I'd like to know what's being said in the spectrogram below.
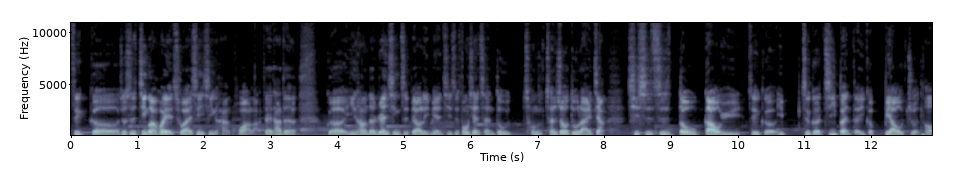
这个就是金管会也出来信心喊话了，在它的呃银行的韧性指标里面，其实风险程度从承受度来讲，其实是都高于这个一这个基本的一个标准哈，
